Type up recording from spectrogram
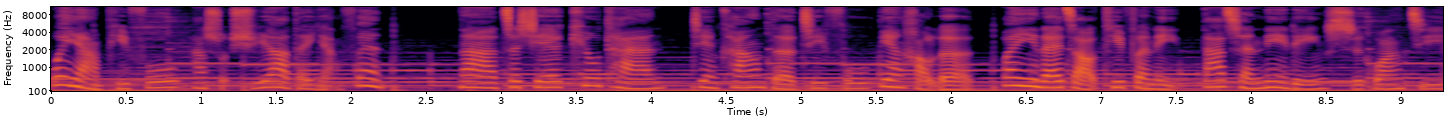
喂养皮肤它所需要的养分，那这些 Q 弹健康的肌肤变好了，欢迎来找 Tiffany 搭乘逆龄时光机。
